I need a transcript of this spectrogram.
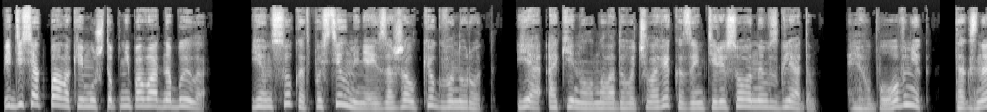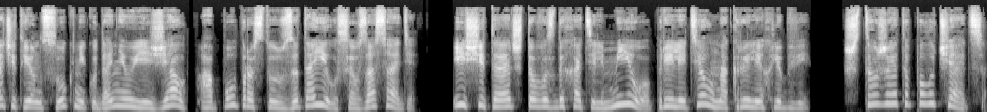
Пятьдесят палок ему, чтоб неповадно было!» Янсук отпустил меня и зажал Кёгвану рот. Я окинул молодого человека заинтересованным взглядом. Любовник? Так значит, Йонсук никуда не уезжал, а попросту затаился в засаде. И считает, что воздыхатель Мио прилетел на крыльях любви. Что же это получается?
